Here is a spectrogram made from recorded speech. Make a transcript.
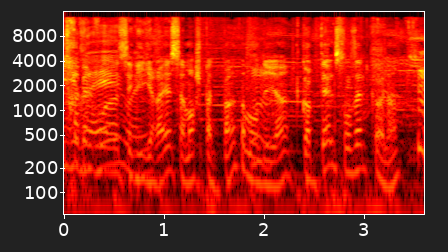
très belle voix, c'est. Guilleret, ça mange pas de pain, comme on dit. Hein. Cocktail sans alcool. Hein.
